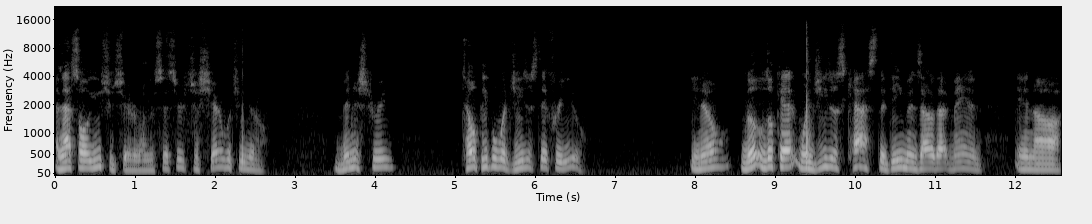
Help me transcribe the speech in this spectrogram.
And that's all you should share, brothers and sisters. Just share what you know. Ministry, tell people what Jesus did for you. You know, look at when Jesus cast the demons out of that man and uh,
